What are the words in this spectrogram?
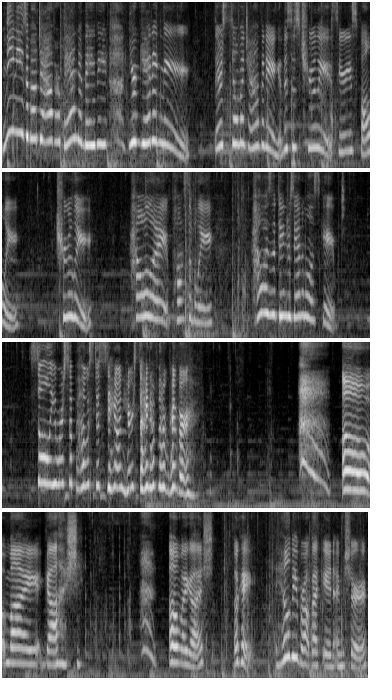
Mimi's about to have her panda baby! You're kidding me! There's so much happening. This is truly serious folly. Truly. How will I possibly... How has the dangerous animal escaped? Sol, you were supposed to stay on your side of the river. oh my gosh. Oh my gosh. Okay, he'll be brought back in, I'm sure.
